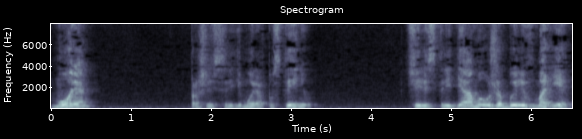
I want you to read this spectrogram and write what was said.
моря, прошли среди моря в пустыню, Через три дня мы уже были в море.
